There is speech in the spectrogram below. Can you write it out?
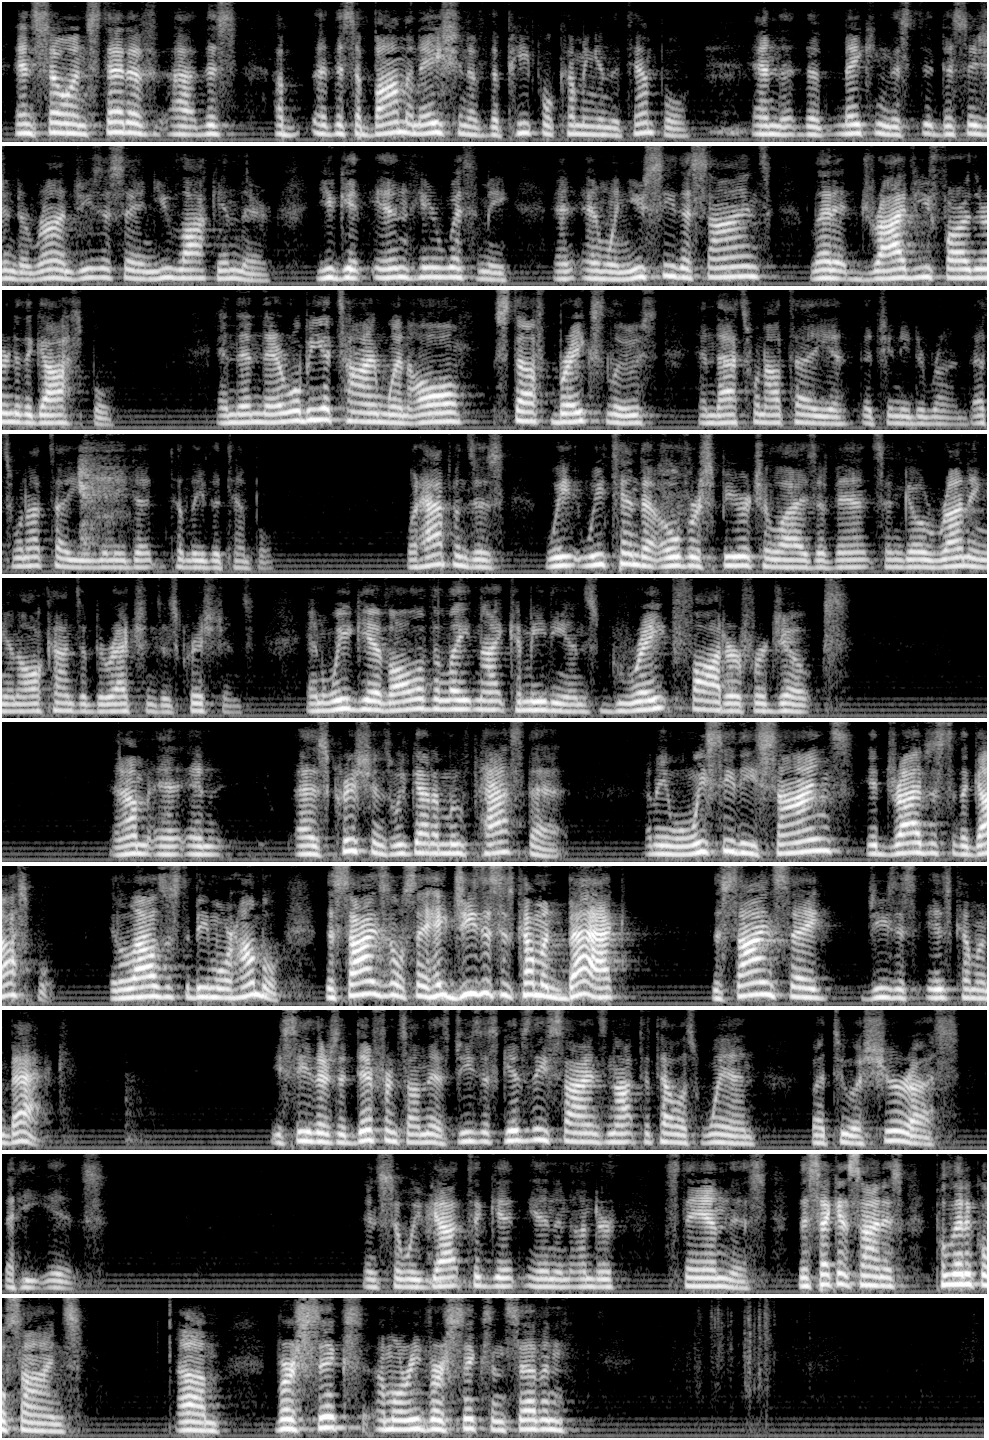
And so instead of uh, this, uh, this abomination of the people coming in the temple and the, the making this decision to run, Jesus saying, You lock in there. You get in here with me. And, and when you see the signs, let it drive you farther into the gospel. And then there will be a time when all stuff breaks loose, and that's when I'll tell you that you need to run. That's when I'll tell you you need to, to leave the temple. What happens is we, we tend to over spiritualize events and go running in all kinds of directions as Christians. And we give all of the late night comedians great fodder for jokes. And, I'm, and, and as Christians, we've got to move past that. I mean, when we see these signs, it drives us to the gospel. It allows us to be more humble. The signs don't say, hey, Jesus is coming back. The signs say, Jesus is coming back. You see, there's a difference on this. Jesus gives these signs not to tell us when, but to assure us that he is. And so we've got to get in and understand this. The second sign is political signs. Um, verse 6, I'm going to read verse 6 and 7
